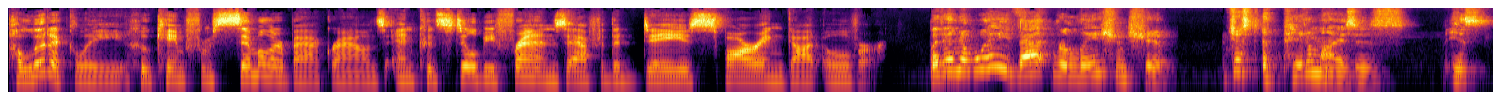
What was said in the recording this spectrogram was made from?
politically who came from similar backgrounds and could still be friends after the day's sparring got over. But in a way, that relationship just epitomizes his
